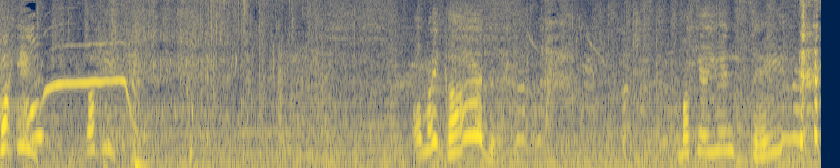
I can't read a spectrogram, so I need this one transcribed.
Rocky! Oh. Rocky! Oh my god! Maki, are you insane?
